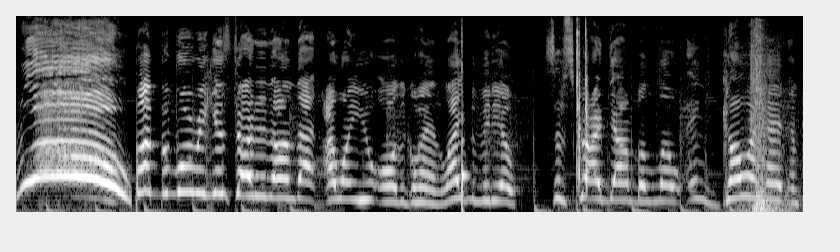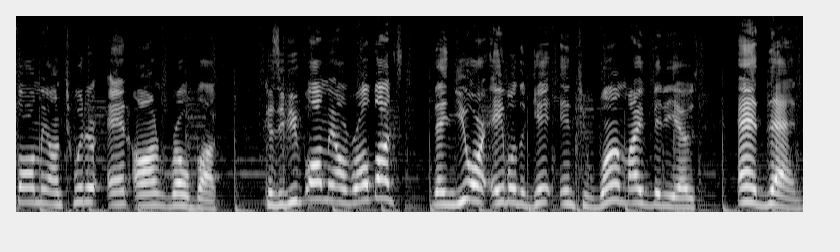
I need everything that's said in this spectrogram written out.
Whoa! But before we get started on that, I want you all to go ahead and like the video, subscribe down below, and go ahead and follow me on Twitter and on Roblox. Because if you follow me on Roblox, then you are able to get into one of my videos. And then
